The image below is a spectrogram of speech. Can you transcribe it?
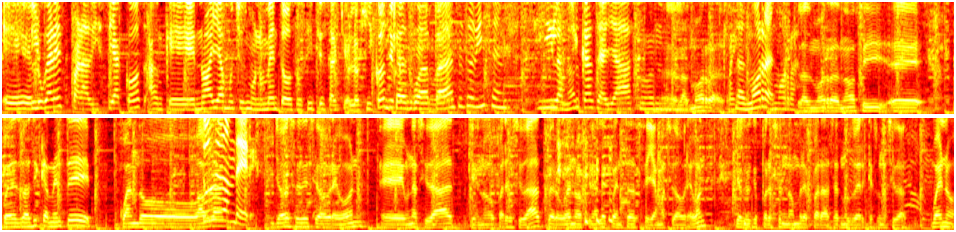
eh, lugares paradisíacos, aunque no haya muchos monumentos o sitios arqueológicos. Chicas guapas, eso dicen. Sí, las ¿No? chicas de allá son... Las morras. Las morras. morras. Las morras, ¿no? Sí. eh, pues básicamente cuando... ¿Tú de hablan- dónde eres? Yo soy de Ciudad Obregón, eh, una ciudad que no parece ciudad, pero bueno, al final de cuentas se llama Ciudad Obregón. Yo creo que por eso el nombre, para hacernos ver que es una ciudad. Bueno,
